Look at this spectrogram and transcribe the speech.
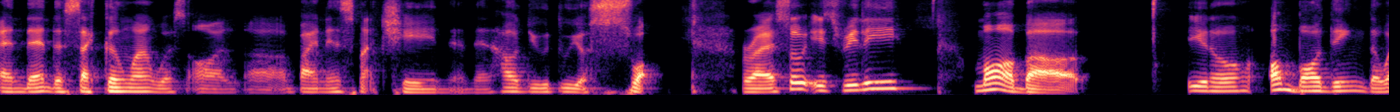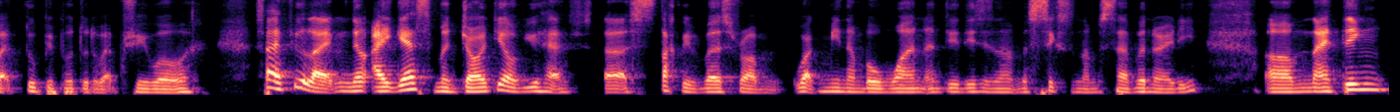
And then the second one was on uh Binance Smart Chain. And then how do you do your swap? Right. So it's really more about you know onboarding the web 2 people to the web 3 world. So i feel like you know i guess majority of you have uh, stuck with us from WAGMI number one until this is number six and number seven already. Um i think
